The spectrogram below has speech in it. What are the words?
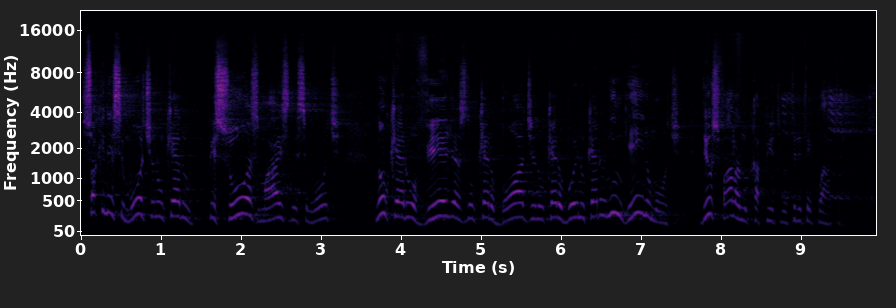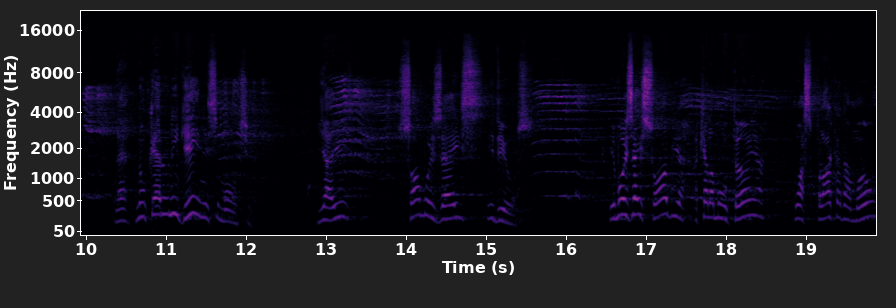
Só que nesse monte eu não quero pessoas mais nesse monte, não quero ovelhas, não quero bode, não quero boi, não quero ninguém no monte. Deus fala no capítulo 34. Né? Não quero ninguém nesse monte. E aí, só Moisés e Deus. E Moisés sobe aquela montanha com as placas na mão.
